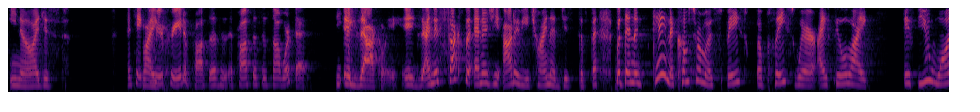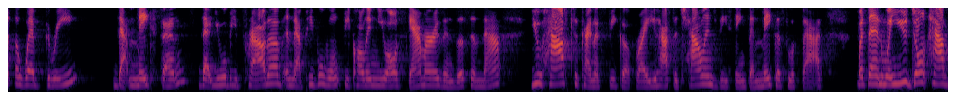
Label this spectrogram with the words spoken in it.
you know, I just. It takes like, from your creative process. Process, it's not worth it. Exactly. Exactly. And it sucks the energy out of you trying to just defend. But then again, it comes from a space, a place where I feel like if you want a web three that makes sense, that you will be proud of and that people won't be calling you all scammers and this and that, you have to kind of speak up, right? You have to challenge these things that make us look bad. But then when you don't have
